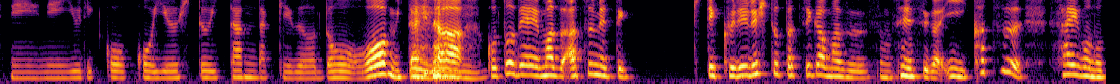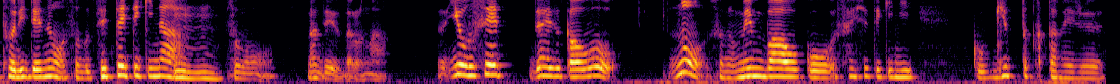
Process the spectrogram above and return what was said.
「ねえねえゆり子こういう人いたんだけどどう?」みたいなことでまず集めてきてくれる人たちがまずそのセンスがいいかつ最後の砦のその絶対的な、うんうんそのなんて言うんだろうな妖精大塚をのそのメンバーをこう最終的にこうギュッと固める、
